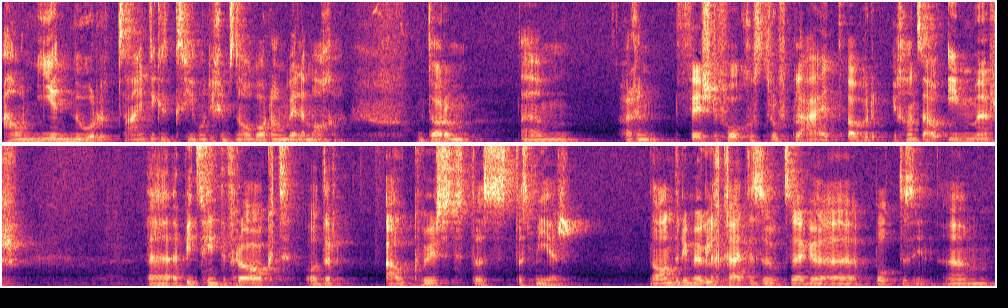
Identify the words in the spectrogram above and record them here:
auch nie nur das Einzige, was ich im Snowboard machen wollte. Und darum ähm, habe ich einen festen Fokus darauf gelegt, aber ich habe es auch immer äh, ein bisschen hinterfragt oder auch gewusst, dass, dass mir noch andere Möglichkeiten sozusagen äh, geboten sind. Ähm,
